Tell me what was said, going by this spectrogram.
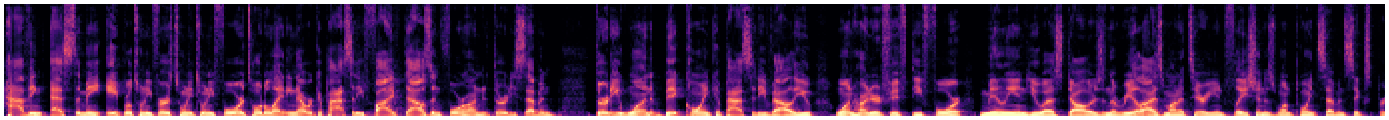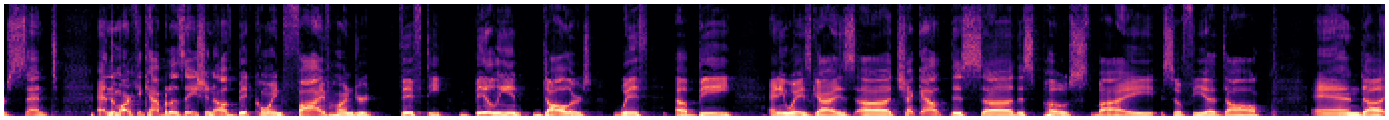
Halving estimate April 21st, 2024. Total Lightning Network capacity 5,437. 31 Bitcoin capacity value, 154 million US dollars. And the realized monetary inflation is 1.76%. And the market capitalization of Bitcoin, $550 billion with a B. Anyways, guys, uh, check out this uh, this post by Sophia Dahl and uh,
